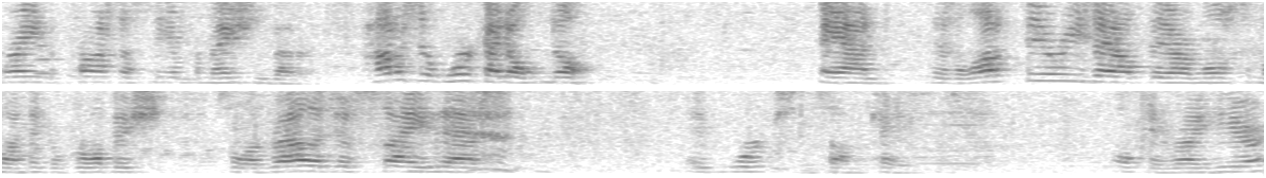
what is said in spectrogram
brain to process the information better. How does it work? I don't know. And there's a lot of theories out there. Most of them I think are rubbish. So I'd rather just say that it works in some cases. Okay, right here.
